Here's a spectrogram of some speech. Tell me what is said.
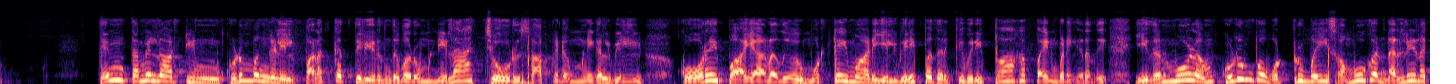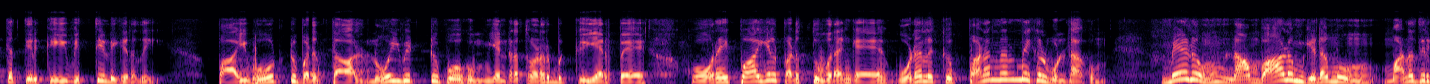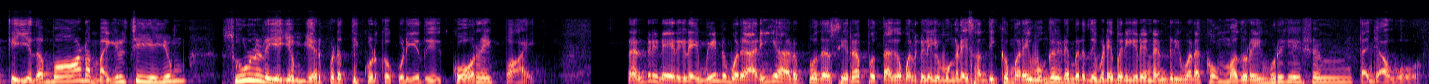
தென் தமிழ்நாட்டின் குடும்பங்களில் பழக்கத்தில் இருந்து வரும் நிலாச்சோறு சாப்பிடும் நிகழ்வில் கோரைப்பாயானது மொட்டை மாடியில் விரிப்பதற்கு விரிப்பாக பயன்படுகிறது. இதன் மூலம் குடும்ப ஒற்றுமை சமூக நல்லிணக்கத்திற்கு வித்திடுகிறது. பாய்வோட்டு படுத்தால் நோய் விட்டு போகும் என்ற தொடர்புக்கு ஏற்ப கோரைப்பாயில் படுத்து உறங்க உடலுக்கு பல நன்மைகள் உண்டாகும். மேலும் நாம் வாழும் இடமும் மனதிற்கு இதமான மகிழ்ச்சியையும் சூழ்நிலையையும் ஏற்படுத்தி கொடுக்கக்கூடியது கோரைப்பாய். நன்றி நேர்களை மீண்டும் ஒரு அரிய அற்புத சிறப்பு தகவல்களில் உங்களை சந்திக்கும் வரை உங்களிடமிருந்து விடைபெறுகிறேன். நன்றி வணக்கம். மதுரை முருகேசன் தஞ்சாவூர்.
